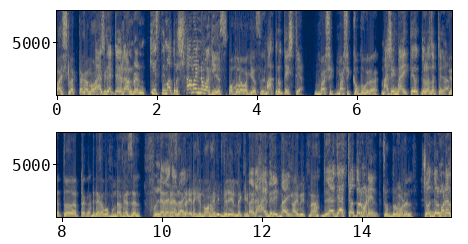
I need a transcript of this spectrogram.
বাইশ লাখ টাকা নন বাইশ লাখ টাকা ডাউন পেমেন্ট কিস্তি মাত্র সামান্য বাকি আছে। কতটা বাকি আছে? মাত্র তেইশটা। মাসিক মাসিক কত করে? মাসিক ভাই তিয়াত্তর হাজার টাকা। তিয়াত্তর হাজার টাকা। দেখাবো হুন্ডা ভেজেল হুন্ডা ভেজেল ভাই। এটা কি নন হাইব্রিড ভেরিয়েন্ট নাকি? ভাই এটা হাইব্রিড ভাই। হাইব্রিড না? দুই হাজার চোদ্দ মডেল চোদ্দ মডেল চোদ্দ মডেল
